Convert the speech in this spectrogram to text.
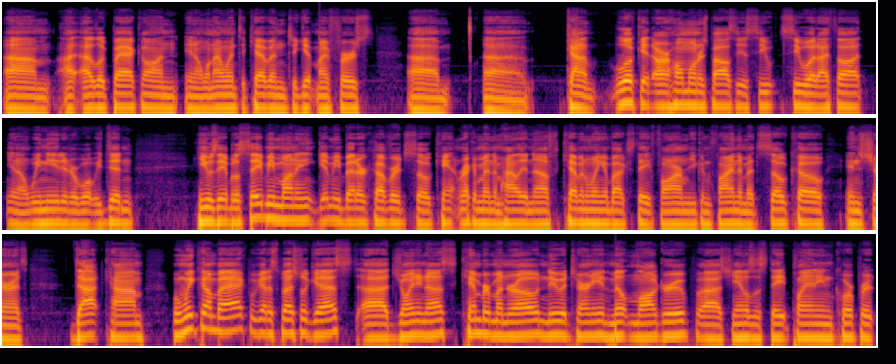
Um, I, I look back on you know when I went to Kevin to get my first um, uh, kind of look at our homeowners policy to see see what I thought you know we needed or what we didn't. He was able to save me money, get me better coverage, so can't recommend him highly enough. Kevin Wingenbach State Farm. You can find him at SoCoInsurance.com. When we come back, we've got a special guest uh, joining us, Kimber Monroe, new attorney of the Milton Law Group. Uh, she handles estate planning, corporate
